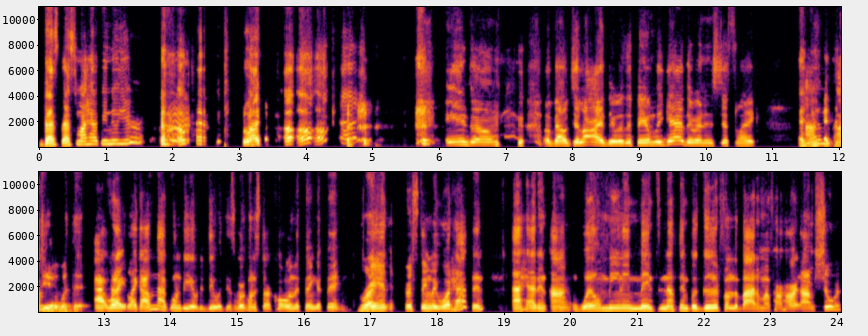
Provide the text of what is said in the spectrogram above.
That's that's my happy new year. okay, like, uh, oh, okay. and um, about July, there was a family gathering, and it's just like, and you I'm, had to I'm, deal with it. I, right. Like I'm not going to be able to deal with this. We're going to start calling a thing a thing. Right. And interestingly, what happened I had an aunt, well meaning, meant nothing but good from the bottom of her heart, I'm sure.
